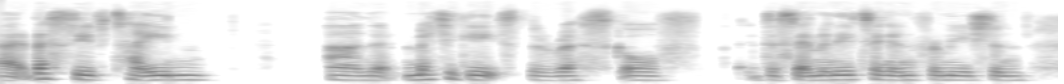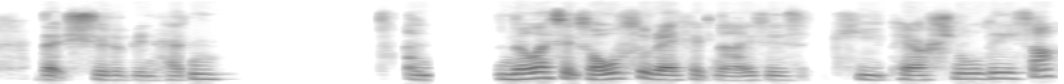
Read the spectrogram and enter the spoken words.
Uh, this saves time and it mitigates the risk of disseminating information that should have been hidden. And Nalytics also recognises key personal data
